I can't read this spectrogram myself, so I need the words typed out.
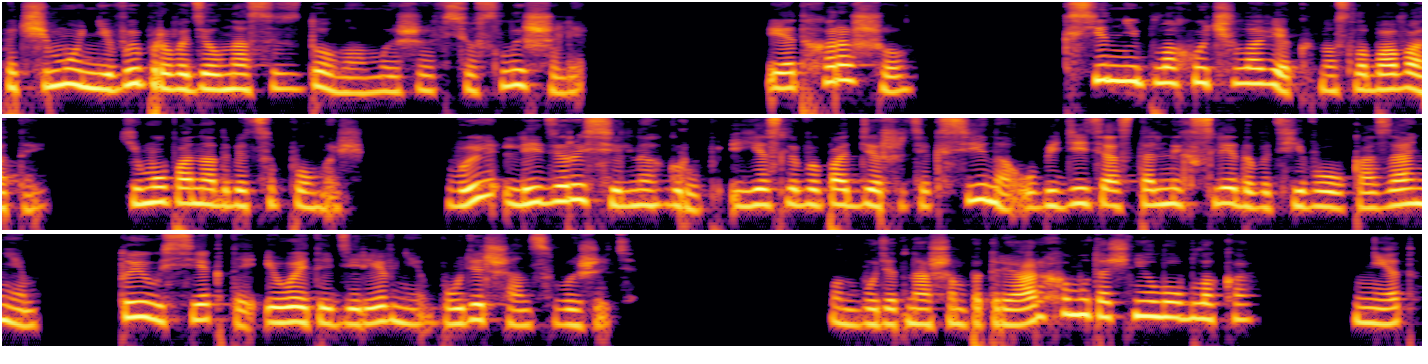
Почему не выпроводил нас из дома? Мы же все слышали». И это хорошо. Ксин неплохой человек, но слабоватый. Ему понадобится помощь. Вы – лидеры сильных групп, и если вы поддержите Ксина, убедите остальных следовать его указаниям, то и у секты, и у этой деревни будет шанс выжить. Он будет нашим патриархом, уточнил облако. Нет.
